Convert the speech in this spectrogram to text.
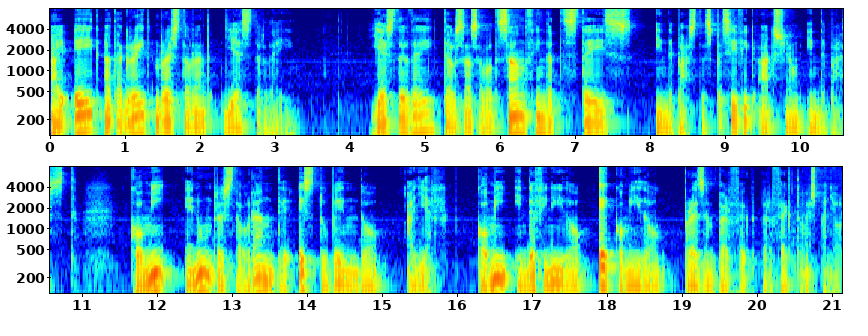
I ate at a great restaurant yesterday. Yesterday tells us about something that stays in the past, a specific action in the past. Comí en un restaurante estupendo ayer. Comí indefinido, he comido, present perfect, perfecto en español.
